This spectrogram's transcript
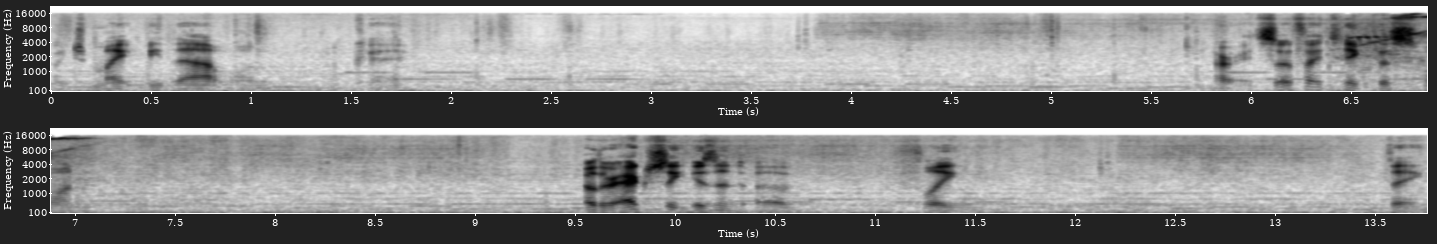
which might be that one. Okay. Alright, so if I take this one... Oh, there actually isn't a fling thing.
